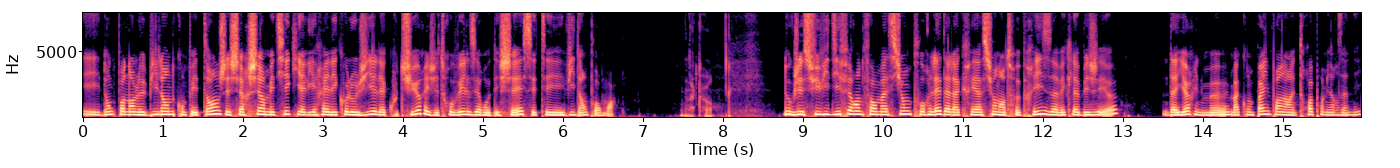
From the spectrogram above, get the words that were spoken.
Et donc pendant le bilan de compétences, j'ai cherché un métier qui allierait l'écologie et la couture et j'ai trouvé le zéro déchet. C'était évident pour moi. D'accord. Donc j'ai suivi différentes formations pour l'aide à la création d'entreprises avec la BGE. D'ailleurs, il m'accompagne pendant les trois premières années.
